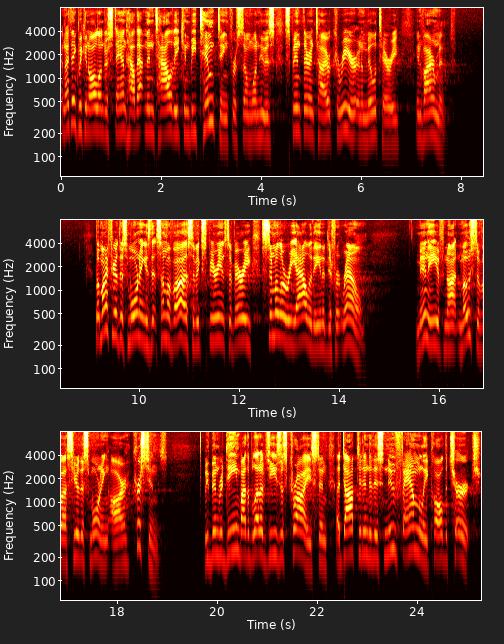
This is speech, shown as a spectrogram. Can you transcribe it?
And I think we can all understand how that mentality can be tempting for someone who has spent their entire career in a military environment. But my fear this morning is that some of us have experienced a very similar reality in a different realm. Many, if not most of us here this morning, are Christians. We've been redeemed by the blood of Jesus Christ and adopted into this new family called the church.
